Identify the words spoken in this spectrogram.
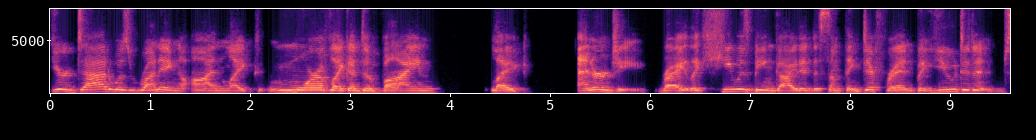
your dad was running on like more of like a divine like energy right? Like he was being guided to something different but you didn't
